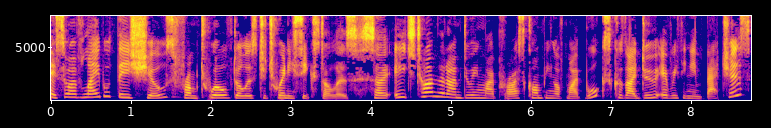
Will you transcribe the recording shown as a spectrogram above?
Okay, so I've labelled these shelves from $12 to $26. So each time that I'm doing my price comping of my books, because I do everything in batches,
